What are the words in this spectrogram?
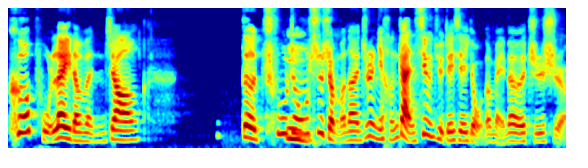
科普类的文章的初衷是什么呢？就是你很感兴趣这些有的没的知识，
